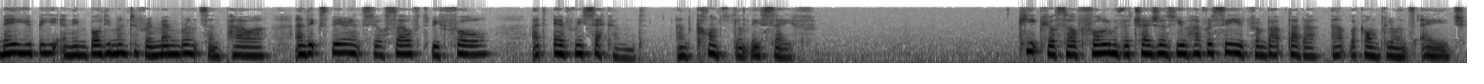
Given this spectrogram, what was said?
May you be an embodiment of remembrance and power and experience yourself to be full at every second and constantly safe. Keep yourself full with the treasures you have received from Bapdada at the confluence age.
